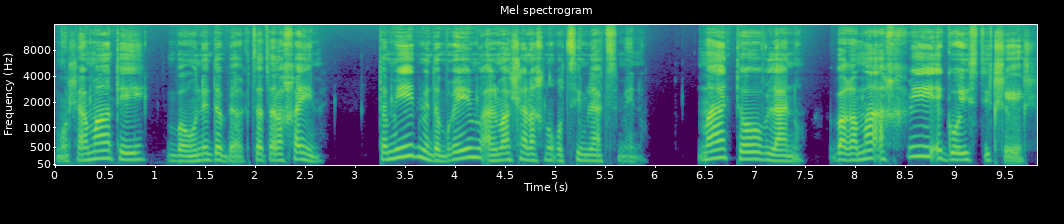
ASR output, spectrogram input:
כמו שאמרתי, בואו נדבר קצת על החיים. תמיד מדברים על מה שאנחנו רוצים לעצמנו. מה טוב לנו, ברמה הכי אגואיסטית שיש.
